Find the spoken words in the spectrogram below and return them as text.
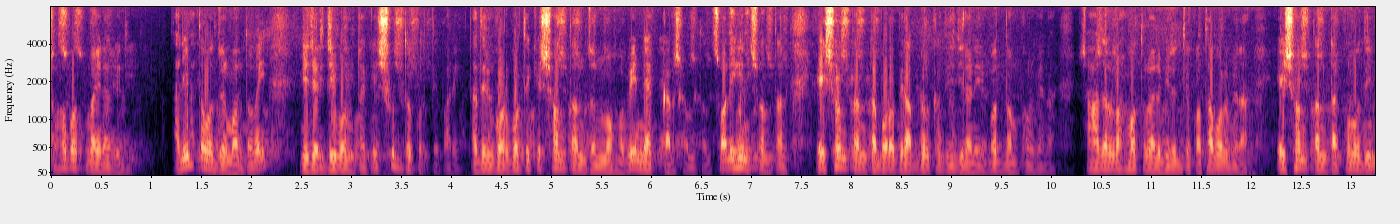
সহবত মাইনা যদি তালিম তাওয়াজ্জুর মাধ্যমে নিজের জীবনটাকে শুদ্ধ করতে পারে, তাদের গর্ভ থেকে সন্তান জন্ম হবে, নেককার সন্তান, সলিহীন সন্তান। এই সন্তানটা বড় বীর আব্দুল কাদের জিলানির বদনাম করবে না শাহজাল রহমতুল্লাহের বিরুদ্ধে কথা বলবে না। এই সন্তানটা কোনোদিন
